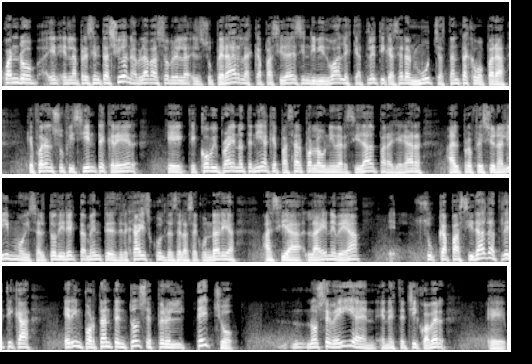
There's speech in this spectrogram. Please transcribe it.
cuando en, la presentación hablaba sobre el superar las capacidades individuales, que atléticas eran muchas, tantas como para que fueran suficiente creer que, Kobe Bryant no tenía que pasar por la universidad para llegar al profesionalismo y saltó directamente desde el high school, desde la secundaria hacia la NBA. Eh, su capacidad atlética era importante entonces, pero el techo no se veía en, en este chico. A ver, eh,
